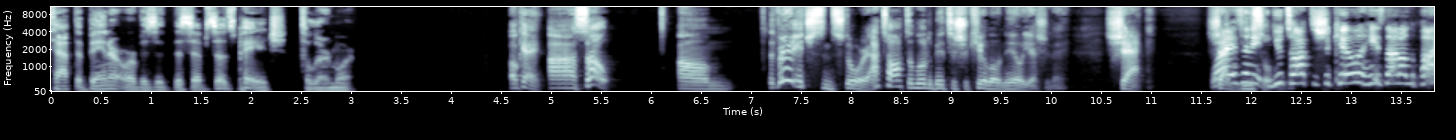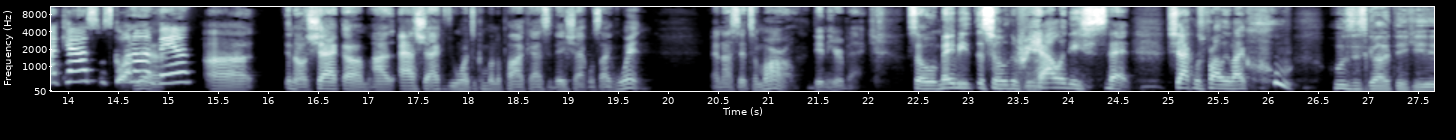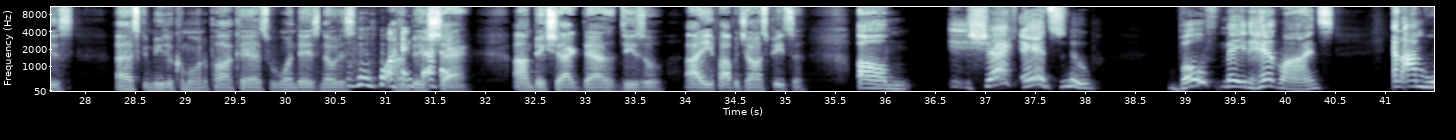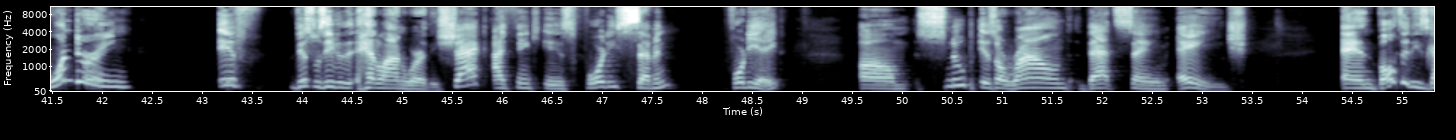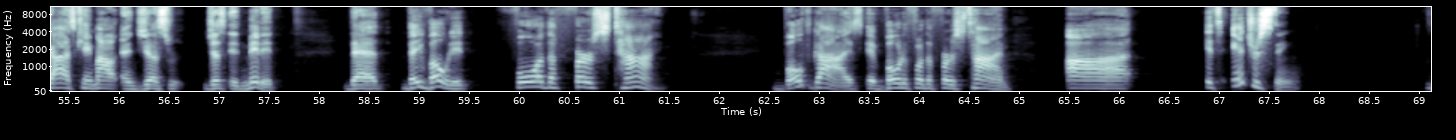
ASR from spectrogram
Tap the banner or visit this episode's page to learn more. Okay. Uh, so, um, a very interesting story. I talked a little bit to Shaquille O'Neal yesterday. Shaq. Why isn't Diesel. he? You talked to Shaquille and he's not on the podcast? What's going on, Yeah. Van? uh, you know, Shaq, um, I asked Shaq if he wanted to come on the podcast today. Shaq was like, when? And I said, tomorrow. Didn't hear back. So maybe, so the reality is that Shaq was probably like, who, who's this guy I think he is? Asking me to come on the podcast with one day's notice. I'm Big not? Shaq. I'm Big Shaq Diesel, eat Papa John's Pizza. Um, Shaq and Snoop both made headlines, and I'm wondering if this was even headline worthy. Shaq, I think, is 47, 48. Um, Snoop is around that same age. And both of these guys came out and just, just admitted that they voted for the first time. Both guys have voted for the first time. Uh, it's interesting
